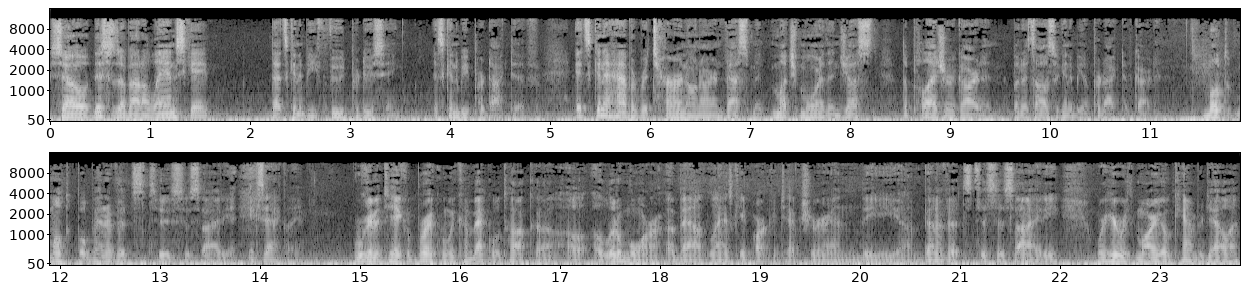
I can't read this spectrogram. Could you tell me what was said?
So, this is about a landscape that's going to be food producing. It's going to be productive. It's going to have a return on our investment much more than just the pleasure garden, but it's also going to be a productive garden. Multi- multiple benefits to society. Exactly. We're going to take a break. When we come back, we'll talk uh, a, a little more about landscape architecture and the uh, benefits to society. We're here with Mario Cambardella,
